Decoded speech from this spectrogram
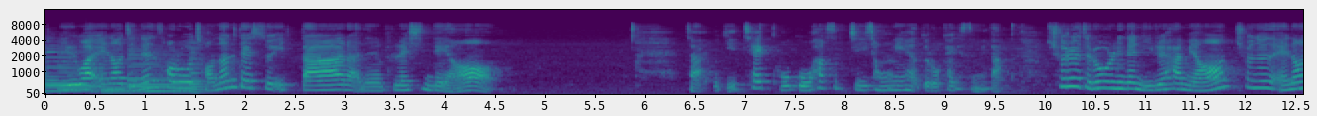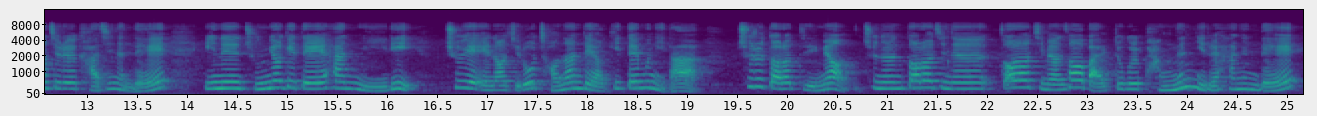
일과 에너지는 서로 전환될 수 있다라는 플래시인데요. 자, 여기 책 보고 학습지 정리하도록 하겠습니다. 추를 들어올리는 일을 하면 추는 에너지를 가지는데 이는 중력에 대해 한 일이 추의 에너지로 전환되었기 때문이다. 추를 떨어뜨리면 추는 떨어지는 떨어지면서 말뚝을 박는 일을 하는데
